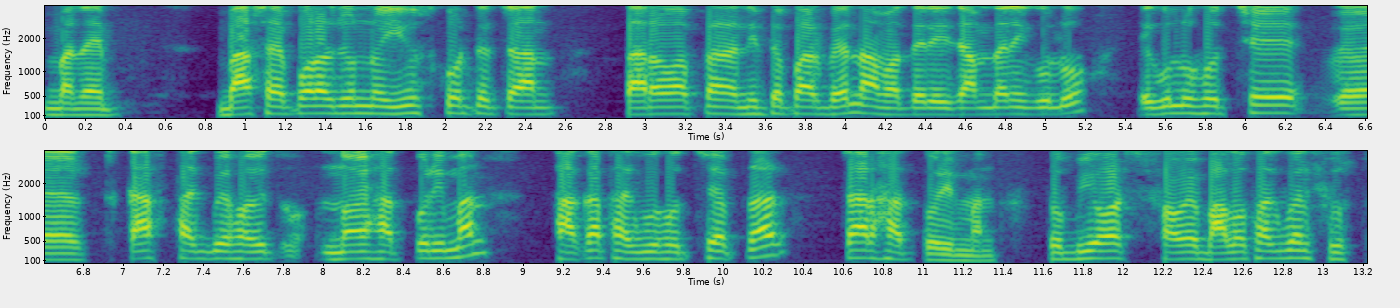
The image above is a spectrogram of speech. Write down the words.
মানে বাসায় পড়ার জন্য ইউজ করতে চান, তারাও আপনারা নিতে পারবেন। আমাদের এই জামদানিগুলো, এগুলো হচ্ছে কাজ থাকবে হয়তো নয় হাত পরিমাণ, ফাঁকা থাকবে হচ্ছে আপনার চার হাত পরিমাণ। তো বিয়ার্স সবাই ভালো থাকবেন, সুস্থ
